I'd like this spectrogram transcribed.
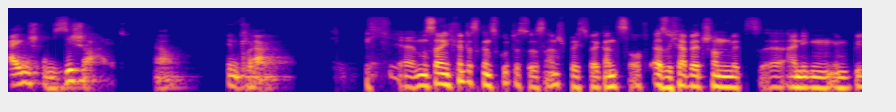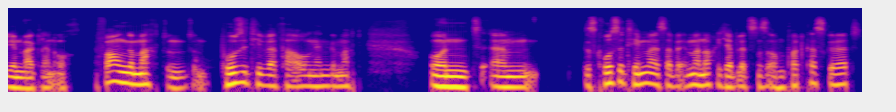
eigentlich um Sicherheit, ja, im Kern. Ich äh, muss sagen, ich finde das ganz gut, dass du das ansprichst, weil ganz oft, also ich habe jetzt schon mit äh, einigen Immobilienmaklern auch Erfahrungen gemacht und, und positive Erfahrungen gemacht. Und ähm, das große Thema ist aber immer noch, ich habe letztens auch einen Podcast gehört,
